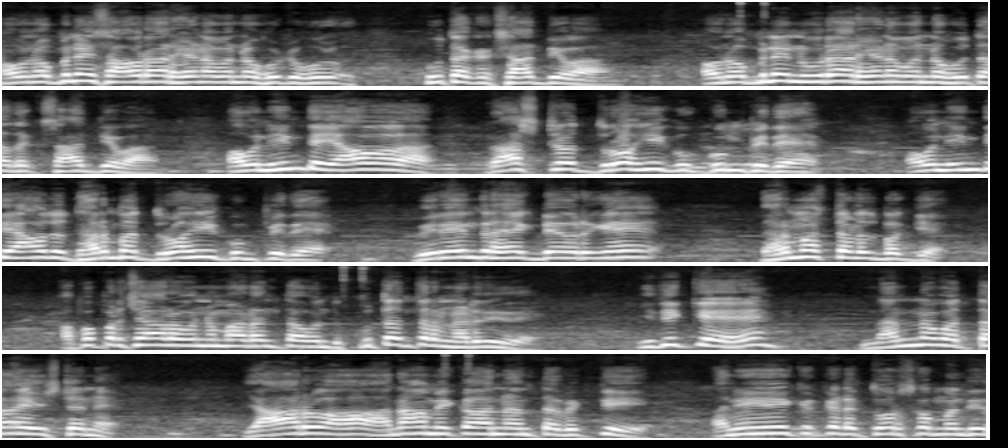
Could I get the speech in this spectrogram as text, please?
ಅವನೊಬ್ಬನೇ ಸಾವಿರಾರು ಹೆಣವನ್ನು ಹುಟ್ಟು ಹೂ ಹೂತಾಕಕ್ಕೆ ಸಾಧ್ಯವ? ಅವನೊಬ್ಬನೇ ನೂರಾರು ಹೆಣವನ್ನು ಹೂತಾದಕ್ಕೆ ಸಾಧ್ಯವ? ಅವನ ಹಿಂದೆ ಯಾವ ರಾಷ್ಟ್ರದ್ರೋಹಿ ಗುಂಪಿದೆ? ಅವನ ಹಿಂದೆ ಯಾವುದು ಧರ್ಮದ್ರೋಹಿ ಗುಂಪಿದೆ. ವೀರೇಂದ್ರ ಹೆಗ್ಡೆ ಅವರಿಗೆ ಧರ್ಮಸ್ಥಳದ ಬಗ್ಗೆ ಅಪಪ್ರಚಾರವನ್ನು ಮಾಡೋಂಥ ಒಂದು ಕುತಂತ್ರ ನಡೆದಿದೆ. ಇದಕ್ಕೆ ನನ್ನ ಒತ್ತಾಯ ಇಷ್ಟೇ ಯಾರು ಆ ಅನಾಮಿಕ ಅನ್ನೋಂಥ ವ್ಯಕ್ತಿ ಅನೇಕ ಕಡೆ ತೋರಿಸ್ಕೊಂಬಂದಿದ್ದಾರೆ.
